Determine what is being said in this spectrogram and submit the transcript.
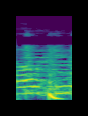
I'll be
